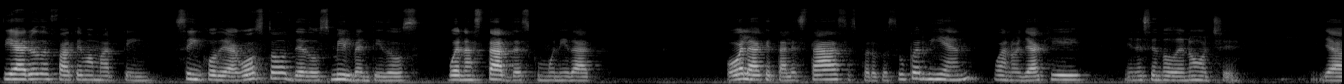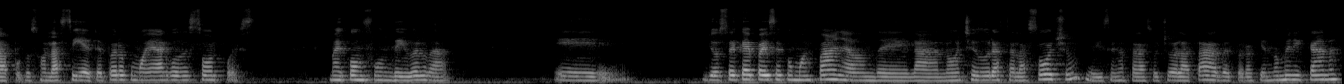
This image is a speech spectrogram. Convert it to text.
Diario de Fátima Martín, 5 de agosto de 2022. Buenas tardes, comunidad. Hola, ¿qué tal estás? Espero que súper bien. Bueno, ya aquí viene siendo de noche, ya porque son las 7, pero como hay algo de sol, pues me confundí, ¿verdad? Eh, yo sé que hay países como España donde la noche dura hasta las 8, me dicen hasta las 8 de la tarde, pero aquí en Dominicana,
